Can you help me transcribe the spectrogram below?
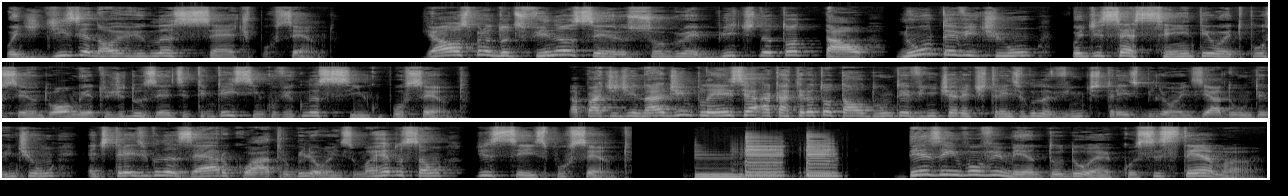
foi de 19,7%. Já os produtos financeiros sobre o EBITDA total no 1T21 foi de 68%, um aumento de 235,5%. Na parte de inadimplência, a carteira total do 1T20 era de 3,23 bilhões e a do 1T21 é de 3,04 bilhões, uma redução de 6%. Desenvolvimento do ecossistema.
